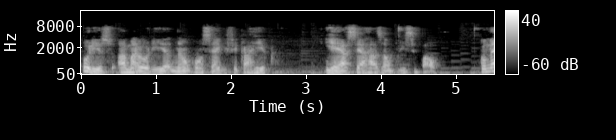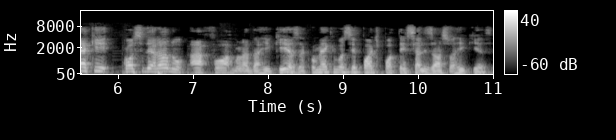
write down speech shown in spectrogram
por isso, a maioria não consegue ficar rica. E essa é a razão principal. Como é que, considerando a fórmula da riqueza, como é que você pode potencializar a sua riqueza?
